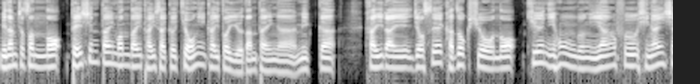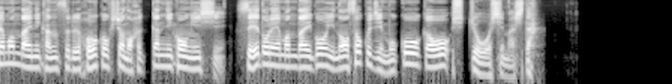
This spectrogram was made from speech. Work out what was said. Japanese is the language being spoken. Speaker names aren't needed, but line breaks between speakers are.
南朝村の低身体問題対策協議会という団体が3日、海来女性家族省の旧日本軍慰安婦被害者問題に関する報告書の発刊に抗議し、性奴隷問題合意の即時無効化を主張しました。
